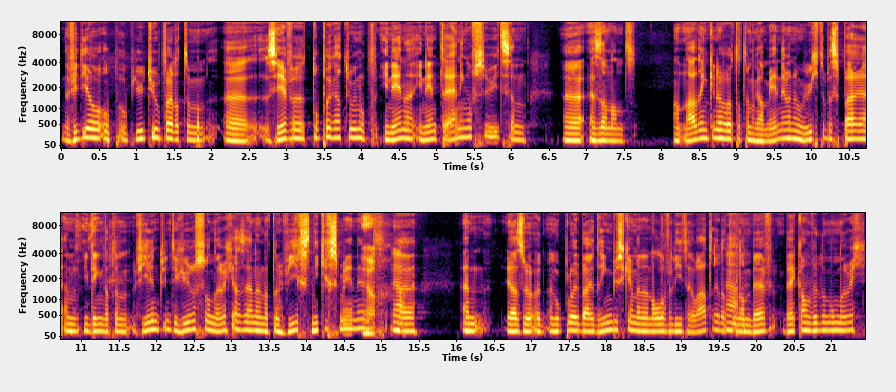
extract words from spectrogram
Een video op, op YouTube waar dat hem eh, zeven toppen gaat doen op, in, één, in één training of zoiets. En eh, hij is dan aan het, aan het nadenken over wat dat hem gaat meenemen om gewicht te besparen. En ik denk dat hem 24 uur of zo onderweg gaat zijn en dat hij vier sneakers meeneemt. Ja. Ja. Eh, en ja, zo een, een oplooibaar drinkbusje met een halve liter water dat Ja. hij dan bij, bij kan vullen onderweg.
